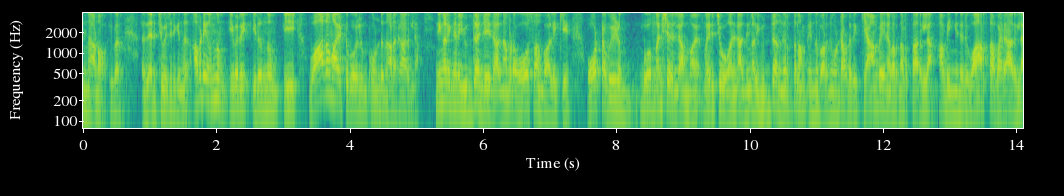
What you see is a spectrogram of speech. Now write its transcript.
എന്നാണോ ഇവർ ധരിച്ചു വെച്ചിരിക്കുന്നത്? അവിടെയൊന്നും ഇവർ ഇതൊന്നും ഈ വാദമായിട്ട് പോലും കൊണ്ട് നടക്കാറില്ല. നിങ്ങളിങ്ങനെ യുദ്ധം ചെയ്താൽ നമ്മുടെ ഓസോൺ പാളിക്ക് ഓട്ട വീഴും മനുഷ്യരെല്ലാം മരിച്ചു പോകും. അതിനാൽ നിങ്ങൾ യുദ്ധം നിർത്തണം എന്ന് പറഞ്ഞുകൊണ്ട് അവിടെ ഒരു ക്യാമ്പയിൻ അവർ നടത്താറില്ല. അവിടെ ഇങ്ങനെ ഒരു വാർത്ത വരാറില്ല.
